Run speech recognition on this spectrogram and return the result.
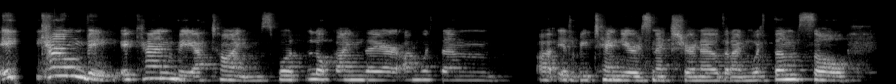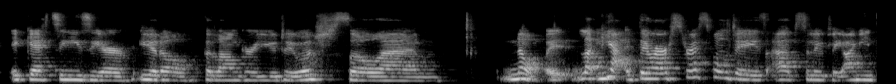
It can be. It can be at times. But look, I'm there. I'm with them. Uh, it'll be 10 years next year now that I'm with them. So it gets easier, you know, the longer you do it. So, um, no, it, like, yeah, there are stressful days. Absolutely. I mean,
